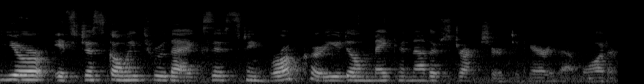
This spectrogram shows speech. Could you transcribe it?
you're, it's just going through that existing brook, or you don't make another structure to carry that water?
